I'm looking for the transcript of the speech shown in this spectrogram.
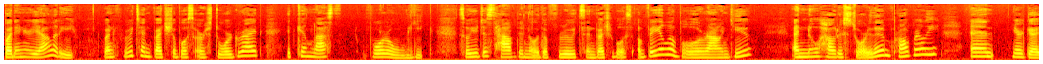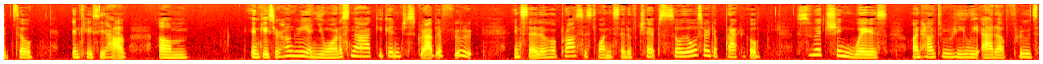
But in reality when fruits and vegetables are stored right it can last for a week. So you just have to know the fruits and vegetables available around you and know how to store them properly, and you're good. So, in case you have um, In case you're hungry and you want a snack, you can just grab the fruit instead of a processed one, instead of chips. So, those are the practical switching ways on how to really add up fruits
